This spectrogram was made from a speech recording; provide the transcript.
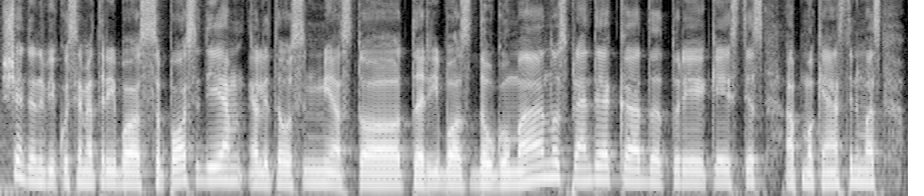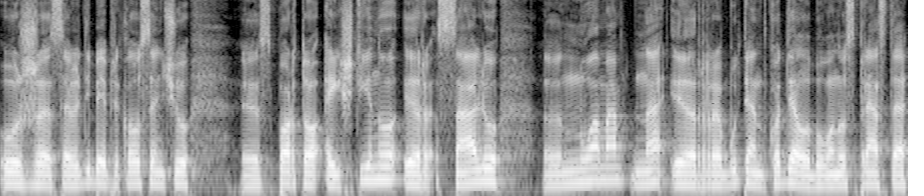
Šiandien vykusiame tarybos posėdėje Alitaus miesto tarybos dauguma nusprendė, kad turi keistis apmokestinimas už savivaldybėje priklausančių e, sporto aikštynų ir salių e, nuomą. Na ir būtent kodėl buvo nuspręsta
